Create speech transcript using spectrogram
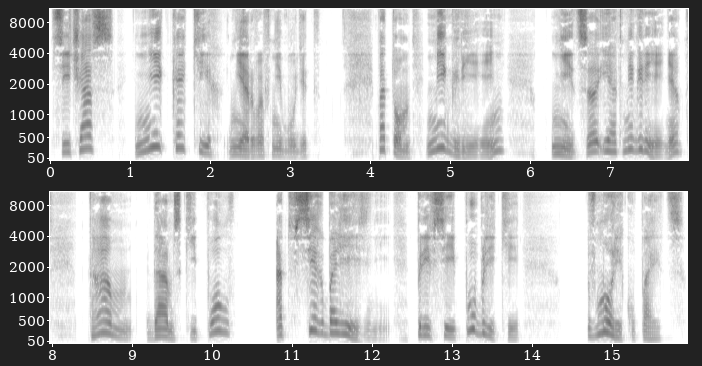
Сейчас никаких нервов не будет. Потом мигрень, Ницца и от мигреня. Там дамский пол от всех болезней при всей публике в море купается.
